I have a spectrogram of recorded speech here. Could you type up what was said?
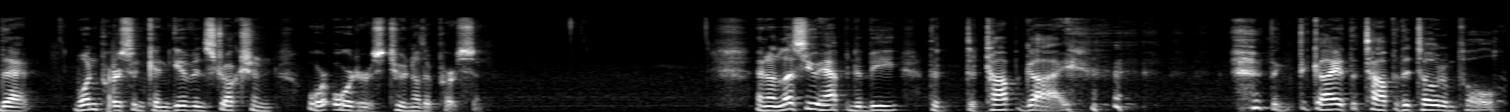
that one person can give instruction or orders to another person. And unless you happen to be the, the top guy, the, the guy at the top of the totem pole,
